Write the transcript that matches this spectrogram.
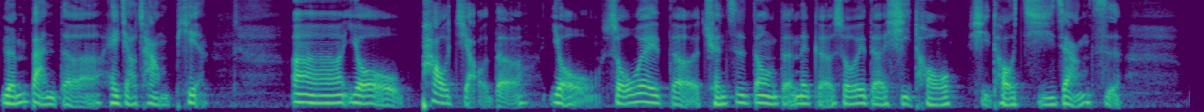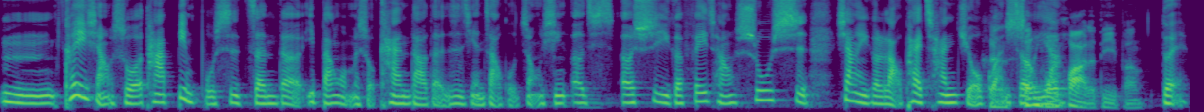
原版的黑胶唱片，呃，有泡脚的，有所谓的全自动的那个所谓的洗头洗头机这样子，嗯，可以想说，它并不是真的一般我们所看到的日间照顾中心，而而是一个非常舒适，像一个老派餐酒馆这样生活化的地方，对。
